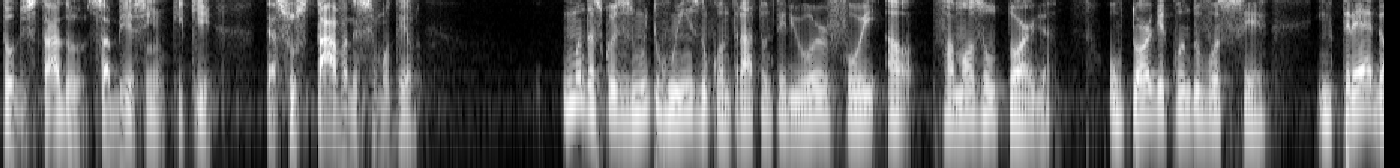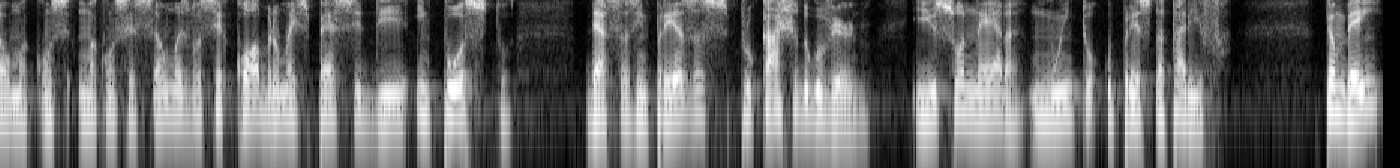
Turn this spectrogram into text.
todo o estado saber assim, o que, que te assustava nesse modelo? Uma das coisas muito ruins no contrato anterior foi a famosa outorga. Outorga é quando você entrega uma, uma concessão, mas você cobra uma espécie de imposto dessas empresas para o caixa do governo. E isso onera muito o preço da tarifa. Também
